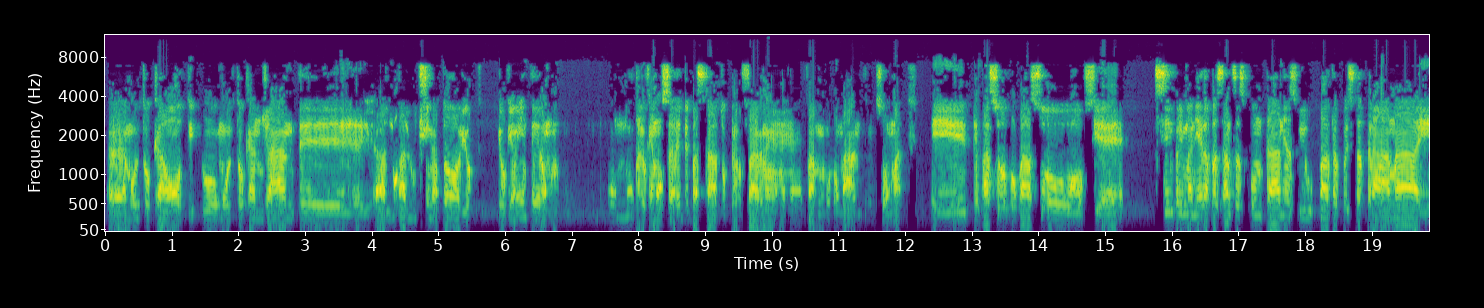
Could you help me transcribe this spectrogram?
eh, molto caotico, molto cangiante, allucinatorio, che ovviamente era un, un nucleo che non sarebbe bastato per farne, farne un romanzo, insomma. E passo dopo passo si è sempre in maniera abbastanza spontanea sviluppata questa trama e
